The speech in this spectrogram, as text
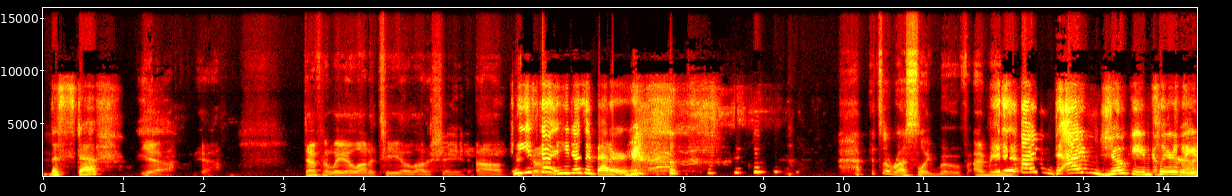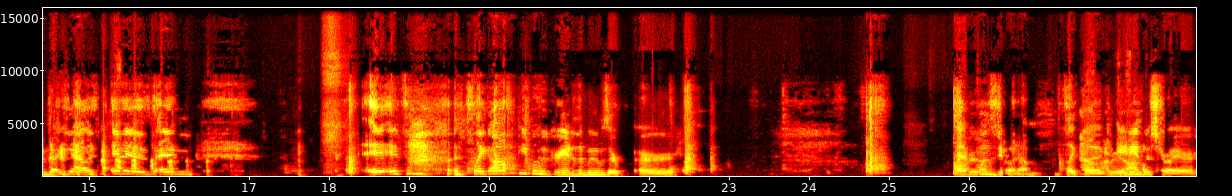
the stuff. yeah, yeah, definitely a lot of tea, a lot of shade. Uh, He's got he does it better. it's a wrestling move. I mean, I'm I'm joking clearly, Yeah. but yeah, it is, and it, it's it's like all the people who created the moves are are everyone's doing them. It's like Yeah, the I mean, Canadian I'm- Destroyer.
